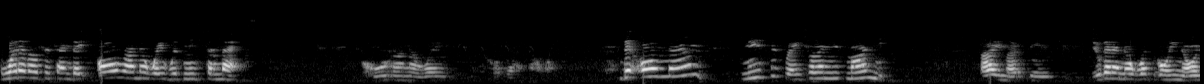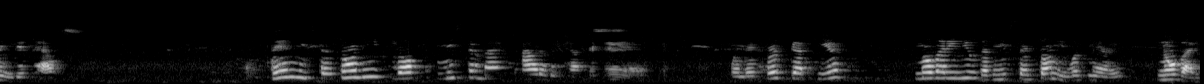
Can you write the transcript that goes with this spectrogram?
What about the time they all ran away with Mr. Max? Who ran away? Who ran away? The old man, Mrs. Rachel and Miss Marnie. Ay, Martin, you gotta know what's going on in this house. Then Mr. Tony locked Mr. Max out of the house. Eh, When they first got here, nobody knew that Mr. Tony was married. Nobody.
